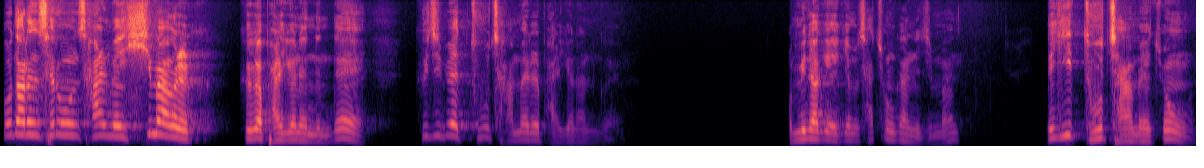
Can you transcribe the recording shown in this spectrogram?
또 다른 새로운 삶의 희망을 그가 발견했는데 그 집에 두 자매를 발견하는 거예요. 엄밀하게 얘기하면 사촌간이지만 이두 자매 중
